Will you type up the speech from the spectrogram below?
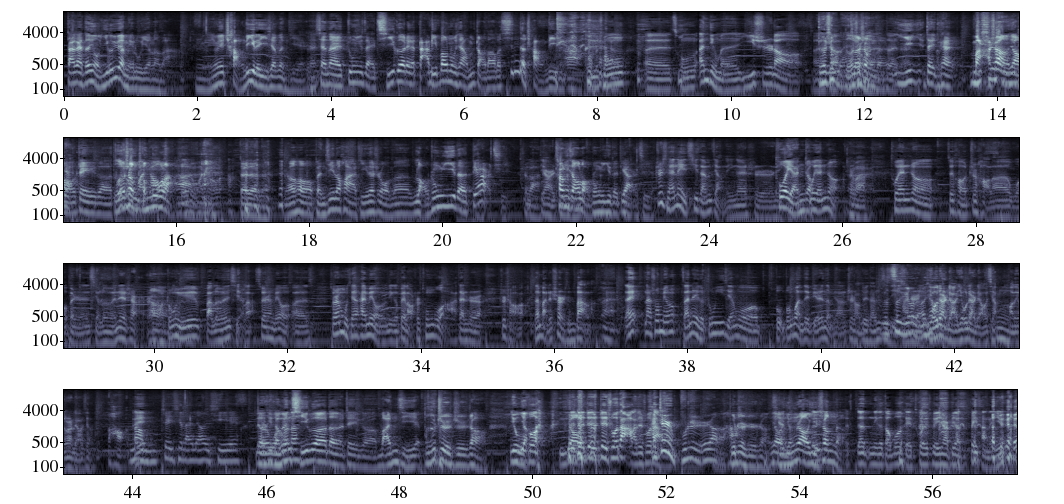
大概得有一个月没录音了吧？嗯，因为场地的一些问题。现在终于在齐哥这个大力帮助下，我们找到了新的场地啊。我们从呃从安定门移师到德胜德胜的，对，一对，你看马上要这个德胜成功了啊！德胜环球了。对对对。然后本期的话题呢，是我们老中医的第二期。是吧？第二汤小老中医的第二期，之前那期咱们讲的应该是拖延症，拖延症是吧？拖延症最后治好了我本人写论文这事儿，然后啊终于把论文写了，虽然没有呃，虽然目前还没有那个被老师通过啊，但是至少咱把这事儿先办了。哎，哎，那说明咱这个中医节目甭甭管对别人怎么样，至少对咱们自己还是有点疗有点疗效，嗯好的有点疗效。好，那我们这期来聊一期，就是我跟呢？齐哥的这个顽疾不治之症，要哟呵，你这这这这说大了，这说大了，还真是不治之症啊！不治之症，要萦绕一生的。那那个导播给推推一下比较悲惨的音乐。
